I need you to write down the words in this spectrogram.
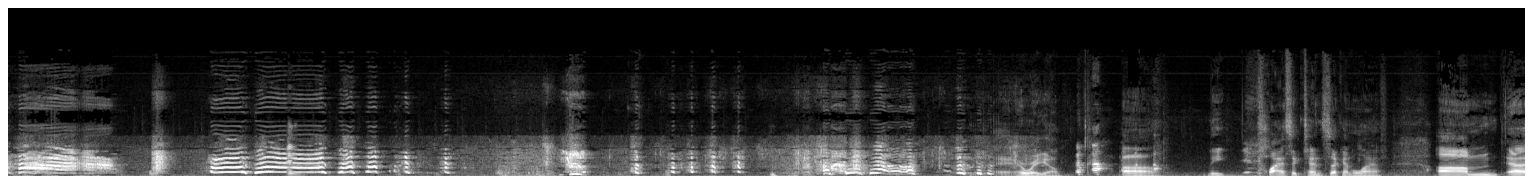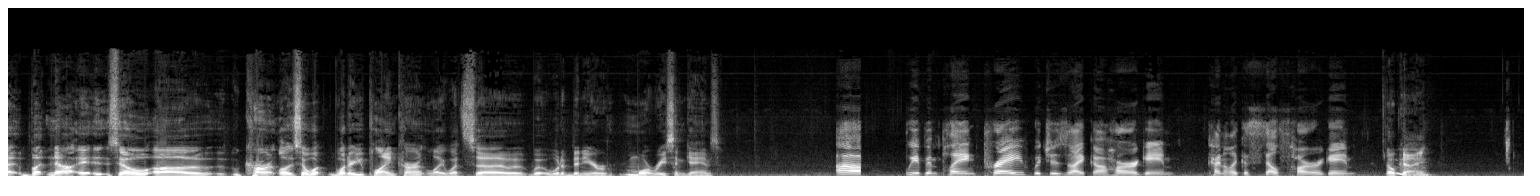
There we go. Uh, the classic 10 second laugh. Um, uh, but no, uh, so uh, currently, so what what are you playing currently? What's uh, what would have been your more recent games? Uh, we've been playing Prey, which is like a horror game, kind of like a stealth horror game, Okay.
